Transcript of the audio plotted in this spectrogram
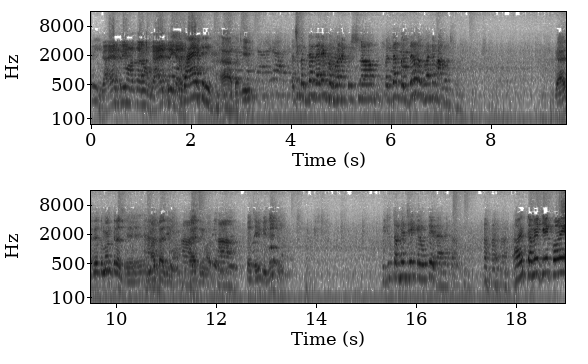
ગાયત્રી. માતાનું ગાયત્રી કરે. ગાયત્રી. હા પછી? પછી બધા દરેક ભગવાન કૃષ્ણ બધા બધા ભગવાનને માનું છું. ગાયત્રી તો મંત્ર છે. માતાજીનો ગાયત્રી માતા પછી બીજું શું? બીજું તમે જે કેવું તે દાદા હવે તમે જે કહો એ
